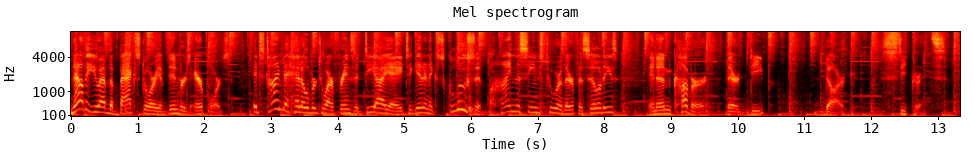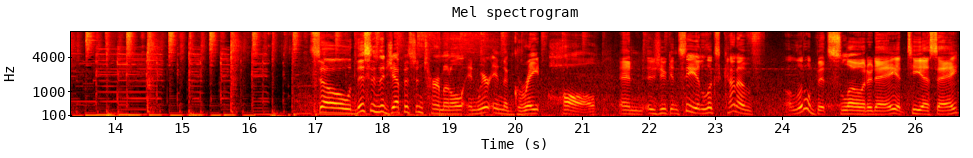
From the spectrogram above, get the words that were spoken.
Now that you have the backstory of Denver's airports, it's time to head over to our friends at DIA to get an exclusive behind the scenes tour of their facilities and uncover their deep, dark secrets. So this is the Jeppesen Terminal and we're in the Great Hall. And as you can see, it looks kind of a little bit slow today at TSA.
